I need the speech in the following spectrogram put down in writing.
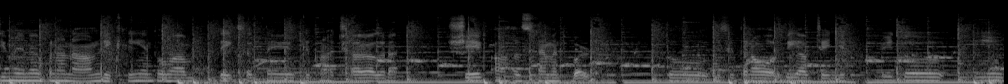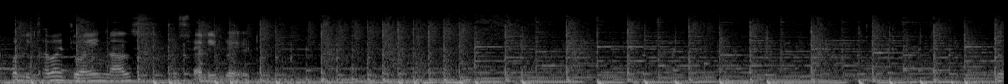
जी, मैंने अपना नाम लिख लिया है तो आप देख सकते हैं कितना अच्छा लग रहा है। शेख आहस अहमद बर्ड। तो इसी तरह और भी आप चेंज भी तो ये ऊपर लिखा हुआ है ज्वाइन नस टू सेलिब्रेट तो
